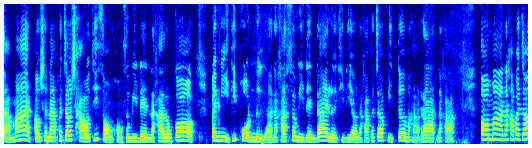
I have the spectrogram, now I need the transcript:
สามารถเอาชนะพระเจ้าชาร์ลส์ที่สองของสวีเดนนะคะแล้วก็ไปมีอิทธิพลเหนือนะคะสวีเดนได้เลยทีเดียวนะคะ พระเจ้าปีเตอร์มหาราชนะคะ ต่อมานะคะ พระเจ้า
